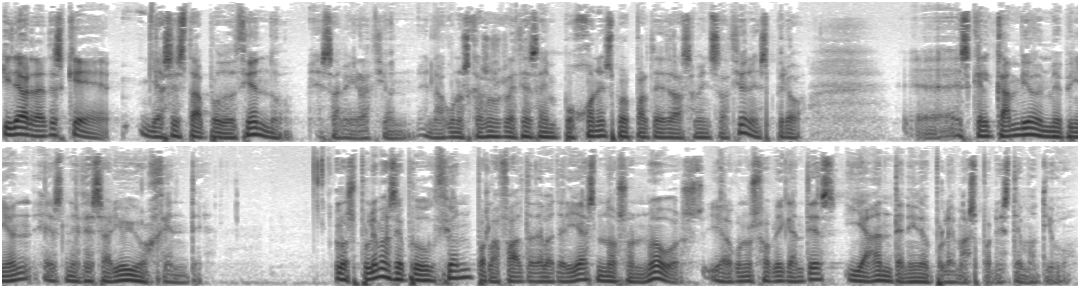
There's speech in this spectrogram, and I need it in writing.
Y la verdad es que ya se está produciendo esa migración, en algunos casos gracias a empujones por parte de las administraciones, pero eh, es que el cambio, en mi opinión, es necesario y urgente. Los problemas de producción por la falta de baterías no son nuevos y algunos fabricantes ya han tenido problemas por este motivo.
